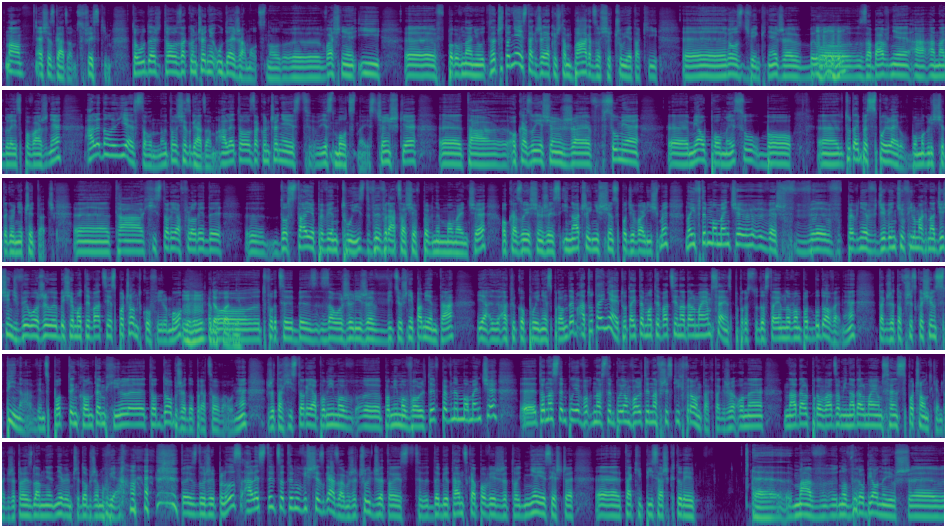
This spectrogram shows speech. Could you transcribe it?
No, ja się zgadzam z wszystkim. To, uderz, to zakończenie uderza mocno. E, właśnie i e, w porównaniu. Znaczy, to nie jest tak, że jakoś tam bardzo się czuje taki e, rozdźwięk, nie? że było mhm. zabawnie, a, a nagle jest poważnie, ale no jest on, no to się zgadzam. Ale to zakończenie jest, jest mocne, jest ciężkie. ta, okazuje się, że w sumie miał pomysł, bo E, tutaj bez spoilerów, bo mogliście tego nie czytać. E, ta historia Florydy e, dostaje pewien twist, wywraca się w pewnym momencie, okazuje się, że jest inaczej niż się spodziewaliśmy. No i w tym momencie, wiesz, w, w, pewnie w dziewięciu filmach na dziesięć wyłożyłyby się motywacje z początku filmu, mhm, bo dokładnie. twórcy by założyli, że widz już nie pamięta, a tylko płynie z prądem, a tutaj nie, tutaj te motywacje nadal mają sens, po prostu dostają nową podbudowę, nie? Także to wszystko się spina, więc pod tym kątem Hill to dobrze dopracował, nie? że ta historia pomimo, pomimo wolty w pewnym momencie e, to następuje, następują wolty na wszystkich frontach, także one nadal prowadzą i nadal mają sens z początkiem, także to jest dla mnie, nie wiem czy dobrze mówię, to jest duży plus, ale z tym co ty mówisz się zgadzam, że czuć, że to jest debiutancka powieść, że to nie jest jeszcze taki pisarz, który E, ma no, wyrobiony już, e,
